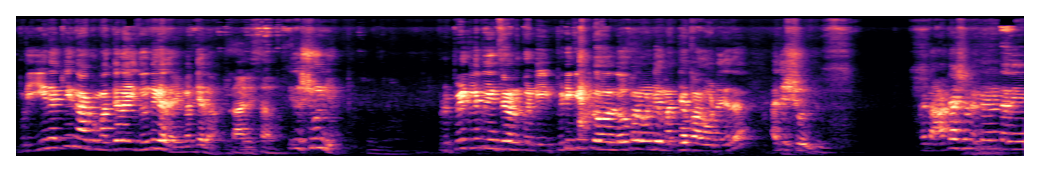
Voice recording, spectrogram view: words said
ఇప్పుడు ఈయనకి నాకు మధ్యలో ఇది ఉంది కదా ఈ మధ్యలో. ఇది శూన్యం. ఇప్పుడు పిడికిలి పీయించారు అనుకోండి ఈ పిడికిట్లో లోపల ఉండే మధ్య భాగం ఉంటుంది కదా అది శూన్యం. కానీ ఆకాశం ఎక్కడ ఉంటుంది?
